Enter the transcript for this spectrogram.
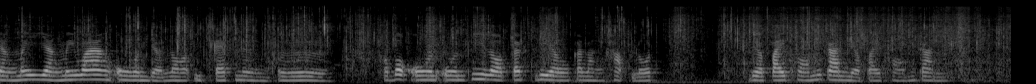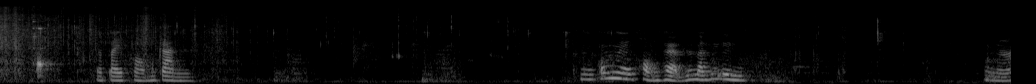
ยังไม่ยังไม่ว่างโอน เดี๋ยวรออีกแป๊บหนึ่งเออ เขาบอกโอนโอนพี่รอแป๊บเดียวกำลังขับรถ เดี๋ยวไปพร้อมกัน เดี๋ยวไปพร้อมกัน เดี๋ยวไปพร้อมกันมันก็มีของแถมด้วยนะพี่อินเห็นนะ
